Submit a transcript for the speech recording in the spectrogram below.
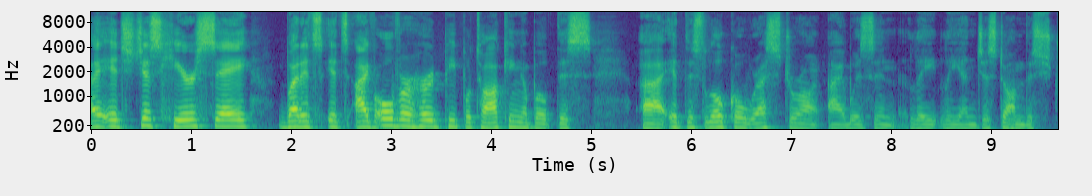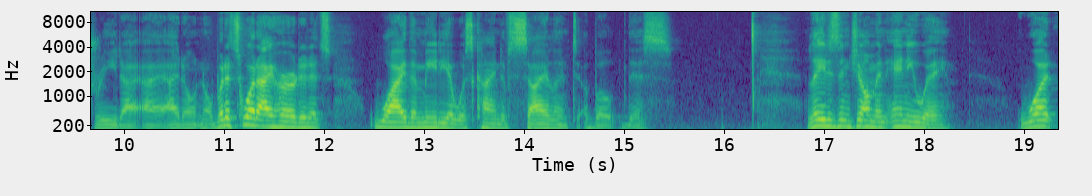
uh, it's just hearsay but it's it's I've overheard people talking about this uh, at this local restaurant I was in lately, and just on the street. I, I I don't know, but it's what I heard, and it's why the media was kind of silent about this. Ladies and gentlemen, anyway, what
